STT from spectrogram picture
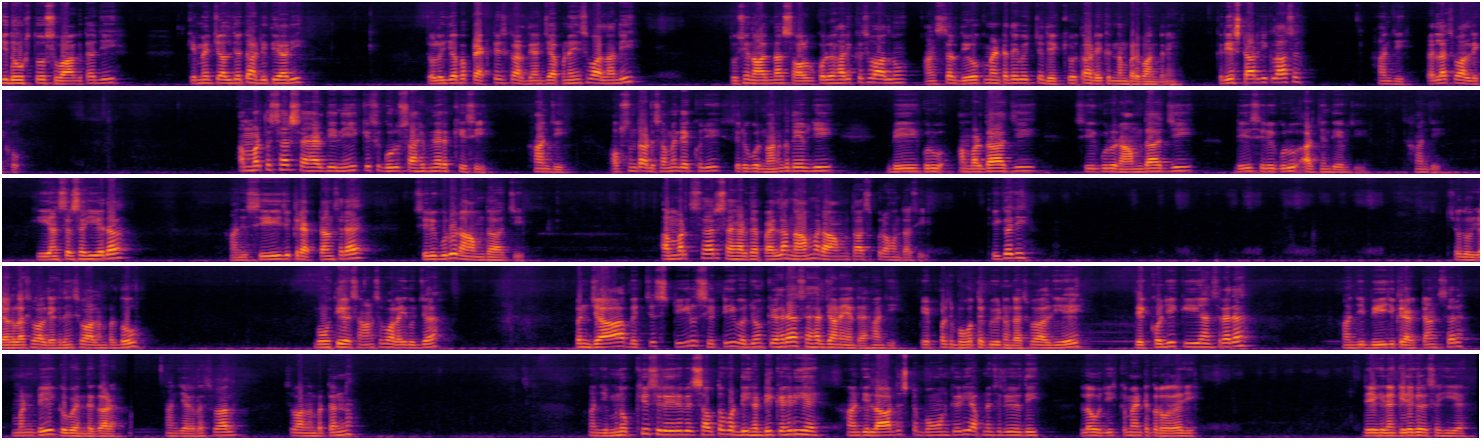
ਜੀ ਦੋਸਤੋ, ਸਵਾਗਤ ਹੈ ਜੀ। ਕਿਵੇਂ ਚੱਲਦੀ ਹੈ ਤੁਹਾਡੀ ਤਿਆਰੀ? ਚਲੋ ਜੀ, ਆਪਾਂ ਪ੍ਰੈਕਟਿਸ ਕਰਦੇ ਹਾਂ ਜੀ ਆਪਣੇ ਹੀ ਸਵਾਲਾਂ ਦੀ। ਤੁਸੀਂ ਨਾਲ ਨਾਲ ਸੋਲਵ ਕਰੋ ਹਰ ਇੱਕ ਸਵਾਲ ਨੂੰ। ਆਨਸਰ ਦਿਓ ਕਮੈਂਟ ਦੇ ਵਿੱਚ, ਦੇਖਿਓ ਤੁਹਾਡੇ ਇੱਕ ਨੰਬਰ ਬੰਦ ਨੇ। ਕਰੀਏ ਸਟਾਰਟ ਜੀ ਕਲਾਸ ਹਾਂਜੀ, ਪਹਿਲਾ ਸਵਾਲ ਦੇਖੋ। ਅੰਮ੍ਰਿਤਸਰ ਸ਼ਹਿਰ ਦੀ ਨੀਂਹ ਕਿਸ ਗੁਰੂ ਸਾਹਿਬ ਨੇ ਰੱਖੀ ਸੀ? ਹਾਂਜੀ ਆਪਸ਼ਨ ਤੁਹਾਡੇ ਸਾਹਮਣੇ ਦੇਖੋ ਜੀ। ਸ੍ਰੀ ਗੁਰੂ ਨਾਨਕ ਦੇਵ ਜੀ, ਬੀ ਗੁਰੂ ਅਮਰਦਾਸ ਜੀ, ਸੀ ਗੁਰੂ ਰਾਮਦਾਸ ਜੀ, ਡੀ ਸ੍ਰੀ ਗੁਰੂ ਅਰਜਨ ਦੇਵ ਜੀ। ਹਾਂਜੀ। ਕੀ ਆਨਸਰ ਸਹੀ ਹੈ ਇਹਦਾ? ਹਾਂਜੀ ਸੀ ਜੀ ਕਰੈਕਟ ਆਨਸਰ ਹੈ। ਸ੍ਰੀ ਗੁਰੂ ਰਾਮਦਾਸ ਜੀ। ਅੰਮ੍ਰਿਤਸਰ ਸ਼ਹਿਰ ਦਾ ਪਹਿਲਾ ਨਾਮ ਰਾਮਦਾਸਪੁਰਾ ਹੁੰਦਾ ਸੀ। ਠੀਕ ਹੈ ਜੀ? ਚਲੋ ਜੀ, ਅਗਲਾ ਸਵਾਲ ਦੇਖਦੇ ਹਾਂ। ਸਵਾਲ ਨੰਬਰ 2 ਬਹੁਤ ਹੀ ਆਸਾਨ ਸਵਾਲ ਹੈ ਜੀ ਦੂਜਾ। ਪੰਜਾਬ ਵਿੱਚ ਸਟੀਲ ਸਿਟੀ ਵਜੋਂ ਕਿਹੜਾ ਸ਼ਹਿਰ ਜਾਣਿਆ ਜਾਂਦਾ ਹੈ? ਹਾਂਜੀ, ਪੇਪਰ 'ਚ ਬਹੁਤ ਰਿਪੀਟ ਹੁੰਦਾ ਸਵਾਲ ਜੀ ਇਹ। ਦੇਖੋ ਜੀ, ਕੀ ਆਨਸਰ ਹੈ ਇਹਦਾ? ਹਾਂਜੀ ਬੀ ਜੀ ਕਰੈਕਟ ਆਨਸਰ ਮੰਡੀ, ਗੋਬਿੰਦਗੜ੍ਹ। ਹਾਂਜੀ, ਅਗਲਾ ਸਵਾਲ। ਸਵਾਲ ਨੰਬਰ 3 ਹਾਂਜੀ, ਮਨੁੱਖੀ ਸਰੀਰ ਵਿੱਚ ਸਭ ਤੋਂ ਵੱਡੀ ਹੱਡੀ ਕਿਹੜੀ ਹੈ? ਹਾਂਜੀ ਲਾਰਜੈਸਟ ਬੋਨ ਕਿਹੜੀ ਆਪਣੇ ਸਰੀਰ ਦੀ? ਲਓ ਜੀ ਕਮੈਂਟ ਕਰੋ ਇਹਦਾ ਜੀ। ਦੇਖਦੇ ਹਾਂ ਕਿਹਦੇ ਕਿਹਦੇ ਸਹੀ ਹੈ।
